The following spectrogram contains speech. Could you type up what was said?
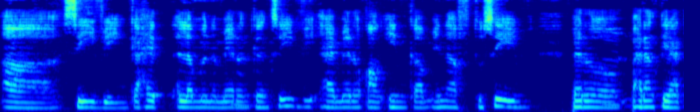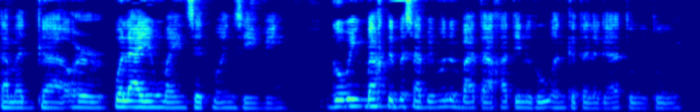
uh, saving. Kahit alam mo na meron kang saving, uh, meron kang income enough to save, pero parang tinatamad ka or wala yung mindset mo in saving. Going back, di ba sabi mo nung bata ka, tinuruan ka talaga to, to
